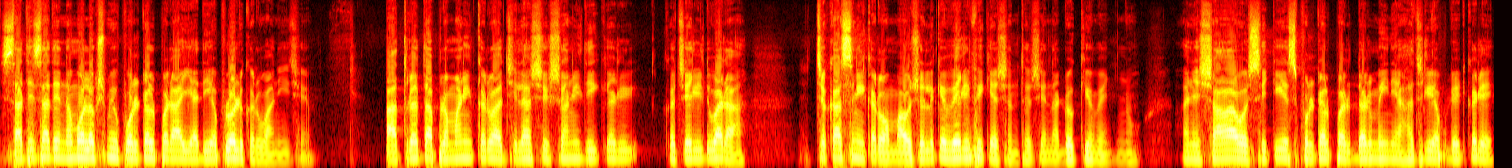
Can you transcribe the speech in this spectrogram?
સાથે સાથે નમોલક્ષ્મી પોર્ટલ પર આ યાદી અપલોડ કરવાની છે. પાત્રતા પ્રમાણિત કરવા જિલ્લા શિક્ષણાધિકારી કચેરી દ્વારા ચકાસણી કરવામાં આવશે. એટલે કે વેરિફિકેશન થશે એના ડોક્યુમેન્ટનું અને શાળાઓ સીટીએસ પોર્ટલ પર દર મહિને હાજરી અપડેટ કરે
